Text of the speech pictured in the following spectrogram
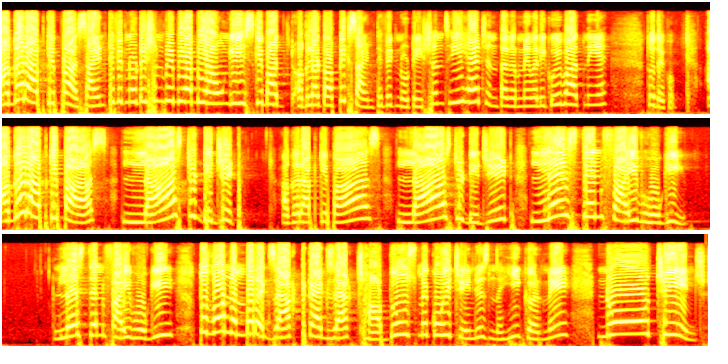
अगर आपके पास साइंटिफिक नोटेशन पे भी अभी आऊँगी, इसके बाद अगला टॉपिक साइंटिफिक नोटेशन ही है, चिंता करने वाली कोई बात नहीं है। तो देखो, अगर आपके पास लास्ट डिजिट अगर आपके पास last digit less than five होगी लेस देन फाइव होगी तो वो नंबर एग्जैक्ट का एग्जैक्ट छाप दो, उसमें कोई चेंजेस नहीं करने नो चेंज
